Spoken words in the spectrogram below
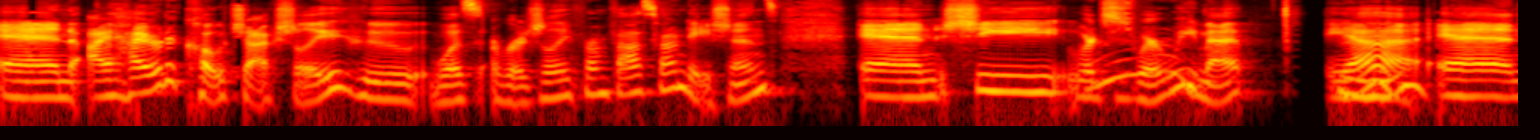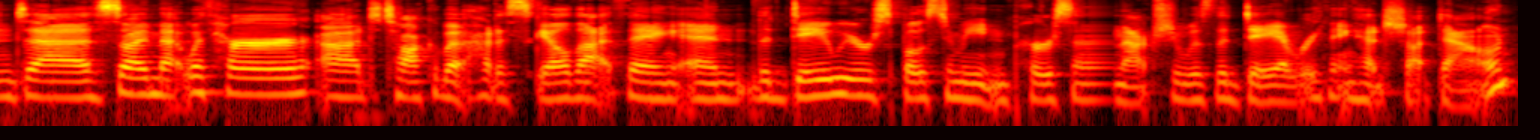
And I hired a coach actually who was originally from Fast Foundations. And she, which is where we mm. met, yeah. Mm-hmm. And uh, so I met with her uh, to talk about how to scale that thing. And the day we were supposed to meet in person actually was the day everything had shut down.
